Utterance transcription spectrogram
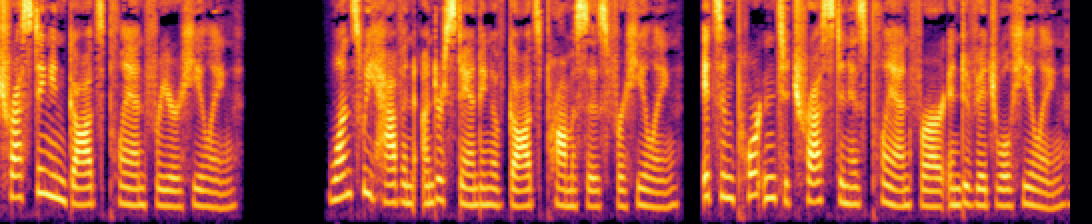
Trusting in God's plan for your healing. Once we have an understanding of God's promises for healing, it's important to trust in His plan for our individual healing.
